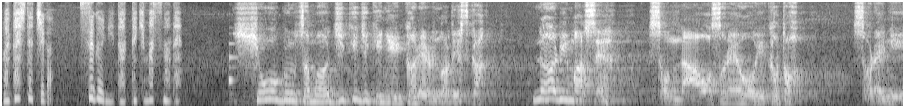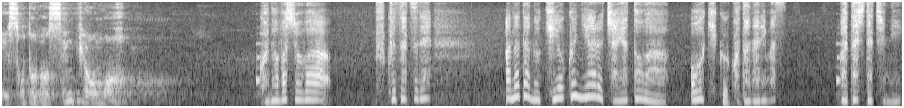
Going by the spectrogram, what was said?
私たちがすぐに取ってきますので。将軍様は直々に行かれるのですか？なりません。そんな恐れ多いこと。それに外の戦況も。この場所は複雑であなたの記憶にある茶屋とは大きく異なります。私たちに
